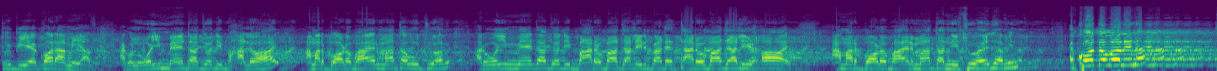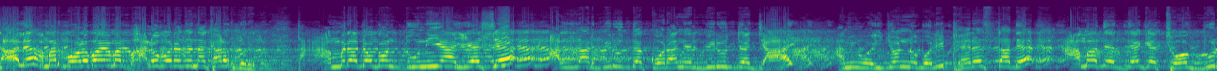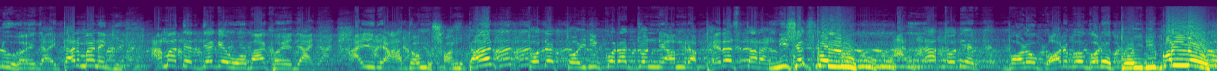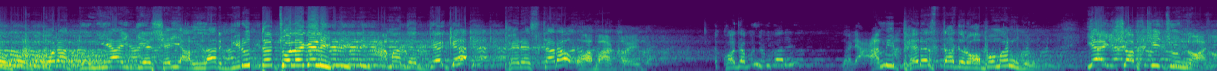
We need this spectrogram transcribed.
তুই বিয়ে কর, আমি আস। এখন ওই মেয়েটা যদি ভালো হয়, আমার বড় ভাইয়ের মাথা উঁচু হবে। আর ওই মেয়েটা যদি বারো বাজালির পাটে তেরো বাজালি হয়, আমার বড় ভাইয়ের মাথা নিচু হয়ে যাবে কথা বলে না? তাহলে আমার বড় ভাই আমার ভালো করেছে না খারাপ করে আমরা যখন দুনিয়ায় এসে আল্লাহর বিরুদ্ধে, কোরআনের বিরুদ্ধে যাই, আমি ওই জন্য বলি ফেরেস্তাদের আমাদের দেখে চোখ বুলু হয়ে যায়। তার মানে কি? আমাদের দেখে অবাক হয়ে যায়। হাই রে আদম সন্তান, তোদের তৈরি করার জন্য আমরা ফেরেস্তারা নিষেধ করলু। আল্লাহ তোদের বড় গর্ব করে তৈরি করল। তোরা দুনিয়ায় গিয়ে সেই আল্লাহর বিরুদ্ধে চলে গেলি। আমাদের দেখে ফেরেস্তারা অবাক হয়ে যায়। কথা বুঝতে পারি আমি ফেরেস্তাদের অপমান করব। এই সব কিছু নয়।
